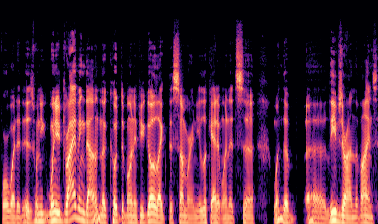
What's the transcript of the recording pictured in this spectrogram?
for what it is. When you when you're driving down the Côte de Beaune, if you go like this summer and you look at it when it's uh, when the uh, leaves are on the vines,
